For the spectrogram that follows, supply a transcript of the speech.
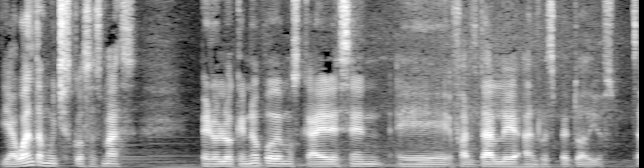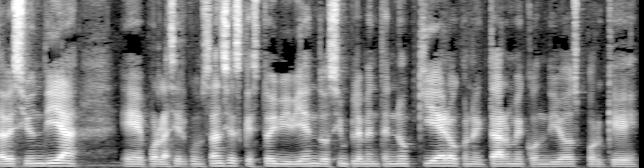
y aguanta muchas cosas más pero lo que no podemos caer es en eh, faltarle al respeto a Dios. ¿Sabes? Si un día, eh, por las circunstancias que estoy viviendo, simplemente no quiero conectarme con Dios porque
